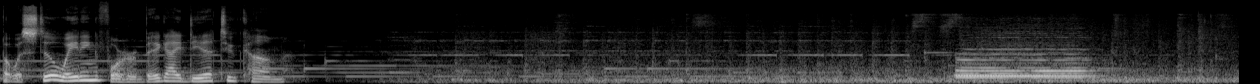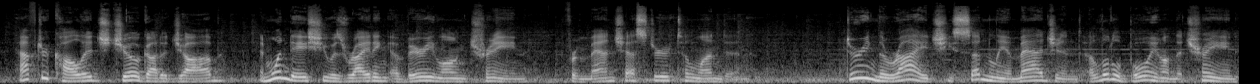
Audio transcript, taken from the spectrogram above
but was still waiting for her big idea to come. After college, Jo got a job, and one day she was riding a very long train from Manchester to London. During the ride, she suddenly imagined a little boy on the train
